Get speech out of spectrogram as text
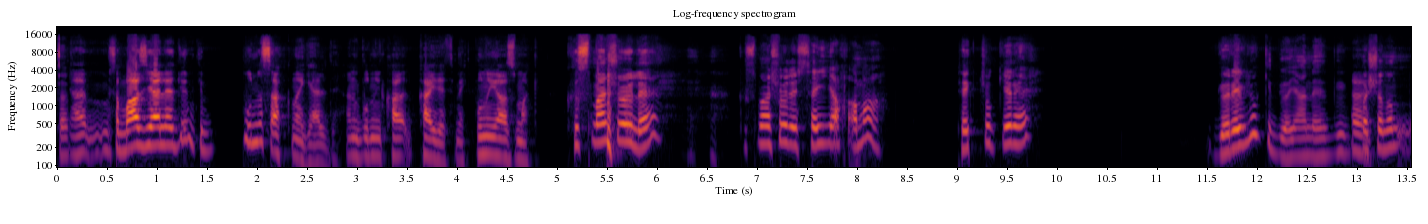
Tabii. yani mesela bazı yerler diyorum ki bu nasıl aklına geldi? Hani bunu ka- kaydetmek, bunu yazmak. Kısmen şöyle. kısmen şöyle seyyah ama pek çok yere görevli yok gidiyor. Yani bir Evet. paşanın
